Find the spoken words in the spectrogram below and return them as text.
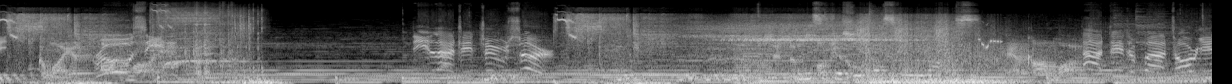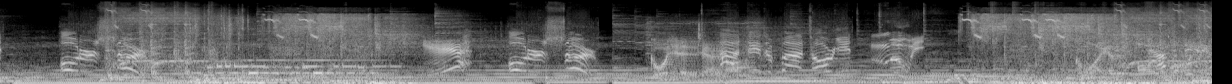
Move. Quiet Proceeding. Delighted to, sir. Gas. Capcom. Identify target. Orders, sir. Yeah. Orders, sir. Go ahead, Capcom. Identify target. Move it. Quiet online.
